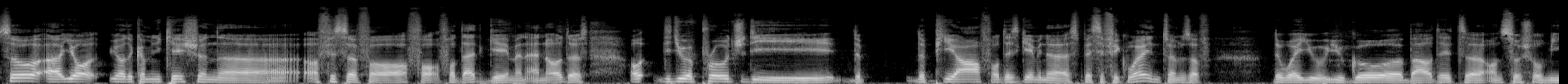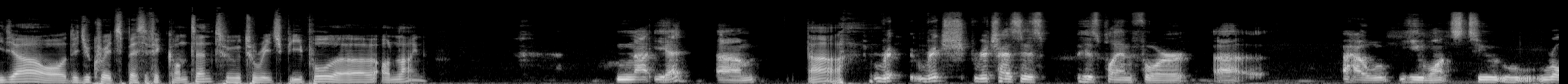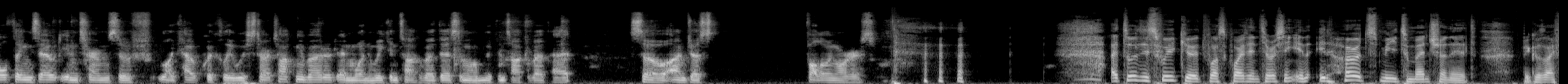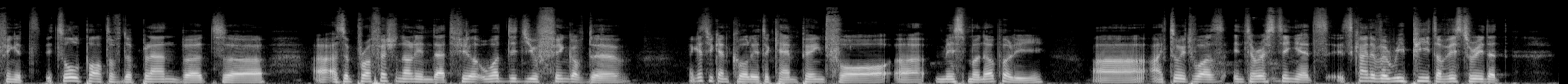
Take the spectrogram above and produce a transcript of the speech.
So uh, you're you're the communication uh, officer for, for, for that game and, and others. Or oh, did you approach the the the PR for this game in a specific way in terms of the way you, you go about it uh, on social media, or did you create specific content to, to reach people uh, online? Not yet. Um, ah, Rich Rich has his his plan for uh, how he wants to roll things out in terms of like how quickly we start talking about it, and when we can talk about this, and when we can talk about that. So I'm just following orders. I thought this week it was quite interesting. It, it, hurts me to mention it because I think it's it's all part of the plan. But uh, uh, as a professional in that field, what did you think of the? I guess you can call it a campaign for uh, Miss Monopoly. Uh, I thought it was interesting. It's it's kind of a repeat of history that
